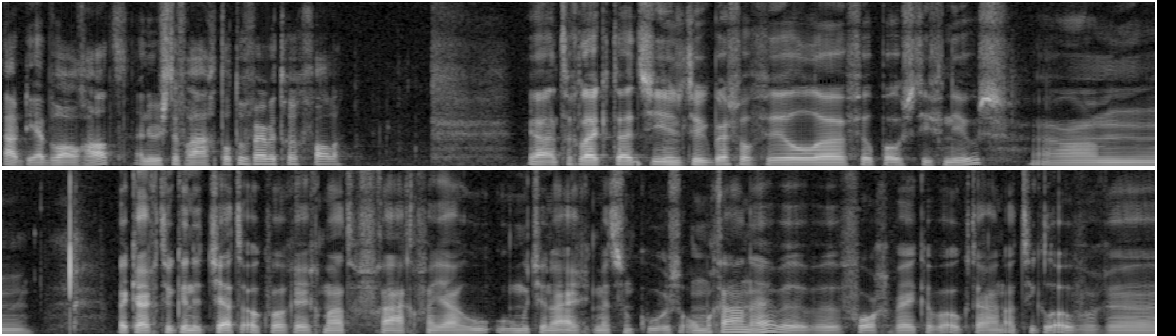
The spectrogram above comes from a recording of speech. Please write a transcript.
nou, die hebben we al gehad. En nu is de vraag tot hoe ver we terugvallen. Ja, en tegelijkertijd zie je natuurlijk best wel veel, uh, veel positief nieuws. Um, wij krijgen natuurlijk in de chat ook wel regelmatig vragen van ja, hoe, hoe moet je nou eigenlijk met zo'n koers omgaan? Hè? We, vorige week hebben we ook daar een artikel over, uh,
